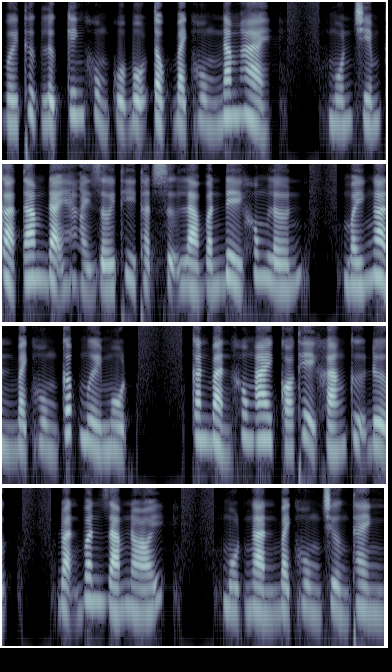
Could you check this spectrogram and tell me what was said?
với thực lực kinh khủng của bộ tộc Bạch Hùng Nam Hải, muốn chiếm cả tam đại hải giới thì thật sự là vấn đề không lớn. Mấy ngàn Bạch Hùng cấp 11, căn bản không ai có thể kháng cự được. Đoạn Vân dám nói, một ngàn Bạch Hùng trưởng thành,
